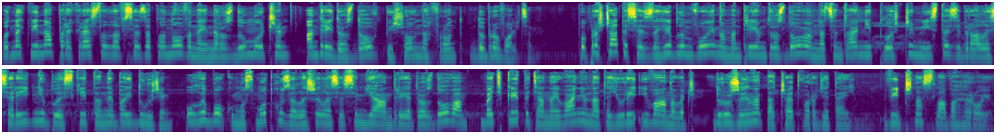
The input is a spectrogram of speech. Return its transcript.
Однак війна перекреслила все заплановане і не роздумуючи, Андрій Дроздов пішов на фронт добровольцем. Попрощатися з загиблим воїном Андрієм Дроздовим на центральній площі міста зібралися рідні, близькі та небайдужі. У глибокому смутку залишилася сім'я Андрія Дроздова, батьки Тетяна Іванівна та Юрій Іванович, дружина та четверо дітей. Вічна слава герою.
